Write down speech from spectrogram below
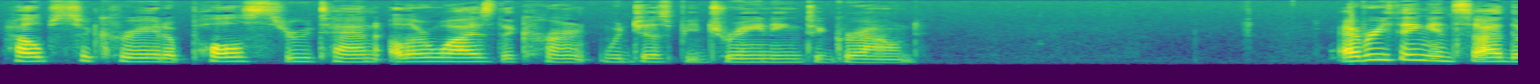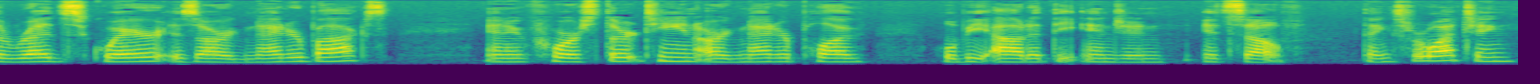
helps to create a pulse through 10, otherwise, the current would just be draining to ground. Everything inside the red square is our igniter box, and of course 13, our igniter plug, will be out at the engine itself. Thanks for watching.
